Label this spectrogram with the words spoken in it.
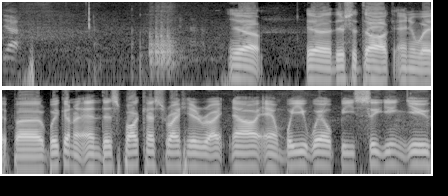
Yeah. Yeah. Yeah, there's a dog anyway, but we're gonna end this podcast right here, right now, and we will be seeing you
